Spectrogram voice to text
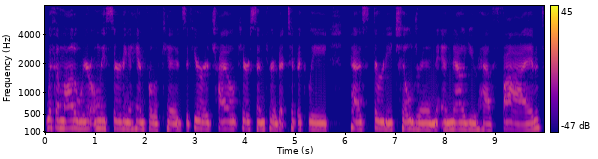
with a model where you're only serving a handful of kids. If you're a child care center that typically has 30 children and now you have five,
